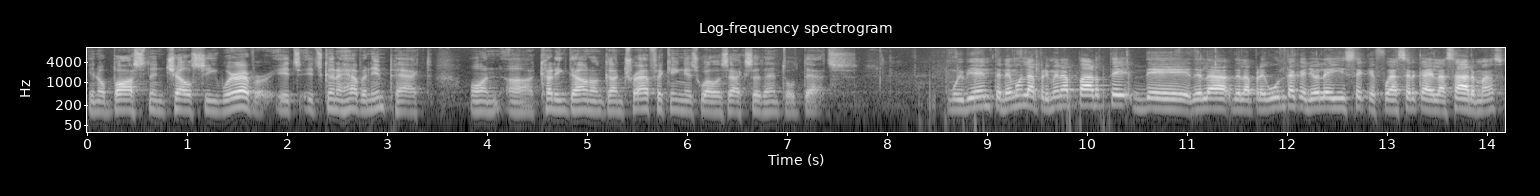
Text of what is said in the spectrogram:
you know Boston, Chelsea, wherever. It's, it's going to have an impact on uh, cutting down on gun trafficking as well as accidental deaths. Muy bien, tenemos la primera parte de, de, la, de, la, pregunta que yo le hice, que fue acerca de las armas,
